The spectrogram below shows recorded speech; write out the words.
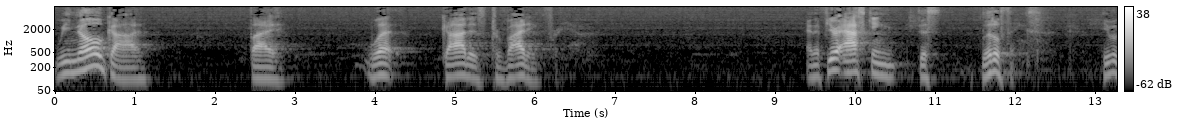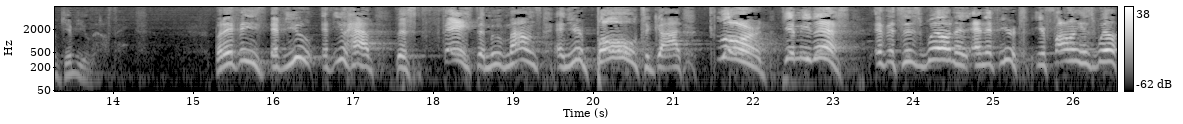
We know God by what God is providing for you. And if you're asking just little things, He will give you little things. But if he's, if you, if you have this faith that moves mountains and you're bold to God, Lord, give me this. If it's His will and if you're, you're following His will,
